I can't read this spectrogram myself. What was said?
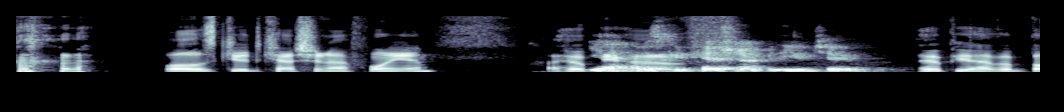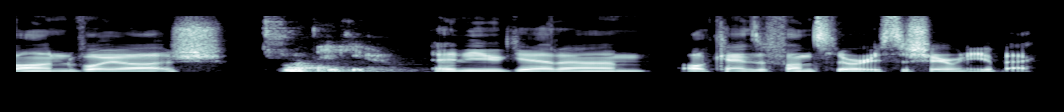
well, it's good catching up, William. I hope yeah, you have. Good catching up with you too. I hope you have a bon voyage. Well, thank you. And you get um, all kinds of fun stories to share when you get back.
